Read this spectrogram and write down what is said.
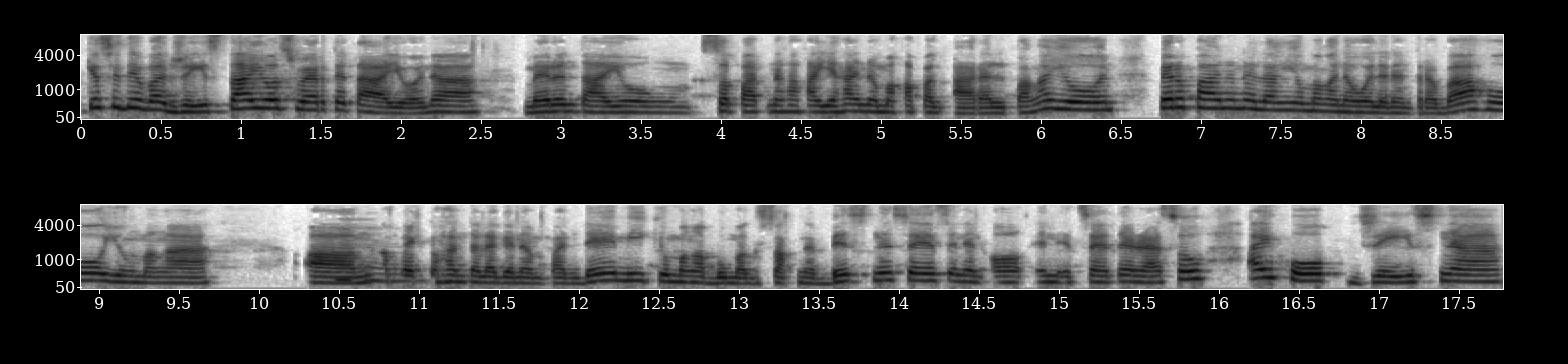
kasi di ba, Jace, tayo, swerte tayo na meron tayong sapat na kakayahan na makapag-aral pa ngayon. Pero paano na lang yung mga nawala ng trabaho, yung mga um, mm-hmm. apektuhan talaga ng pandemic, yung mga bumagsak na businesses and, and, all, and etc. So, I hope, Jace, na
